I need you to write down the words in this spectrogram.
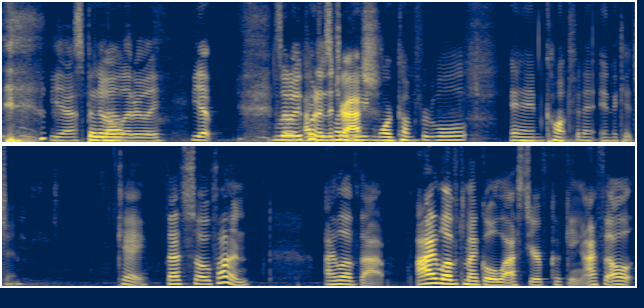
Yeah. Spit it no, out. literally. Yep. So Literally I put it in the trash. more comfortable and confident in the kitchen. Okay, that's so fun. I love that. I loved my goal last year of cooking. I felt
